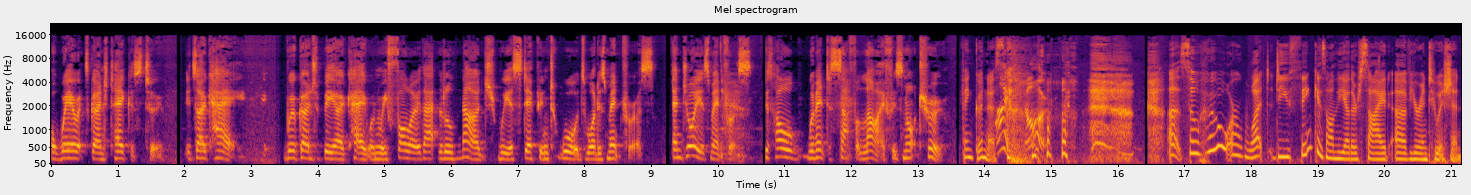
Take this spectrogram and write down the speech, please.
or where it's going to take us to. It's okay. We're going to be okay. When we follow that little nudge, we are stepping towards what is meant for us. And joy is meant for us. This whole we're meant to suffer life is not true. Thank goodness. I know. uh, so, who or what do you think is on the other side of your intuition?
